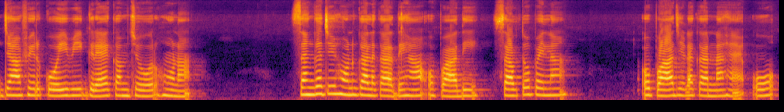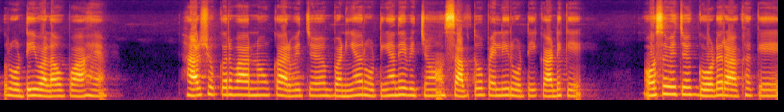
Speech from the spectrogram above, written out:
ਜਾਂ ਫਿਰ ਕੋਈ ਵੀ ਗ੍ਰਹਿ ਕਮਜ਼ੋਰ ਹੋਣਾ। ਸੰਗਤ ਜੀ, ਹੁਣ ਗੱਲ ਕਰਦੇ ਹਾਂ ਉਪਾਅ ਦੀ। ਸਭ ਤੋਂ ਪਹਿਲਾਂ ਉਪਾਅ ਜਿਹੜਾ ਕਰਨਾ ਹੈ, ਉਹ ਰੋਟੀ ਵਾਲਾ ਉਪਾਅ ਹੈ। ਹਰ ਸ਼ੁੱਕਰਵਾਰ ਨੂੰ ਘਰ ਵਿੱਚ ਬਣੀਆਂ ਰੋਟੀਆਂ ਦੇ ਵਿੱਚੋਂ ਸਭ ਤੋਂ ਪਹਿਲੀ ਰੋਟੀ ਕੱਢ ਕੇ ਉਸ ਵਿੱਚ ਗੁੜ ਰੱਖ ਕੇ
